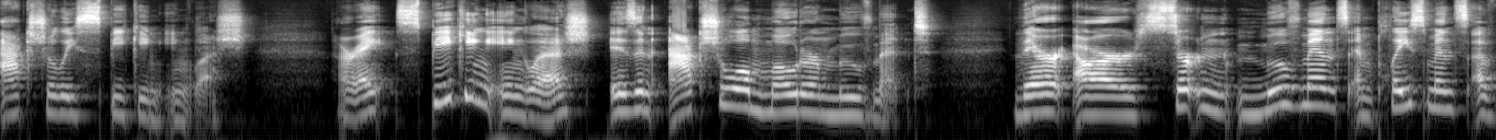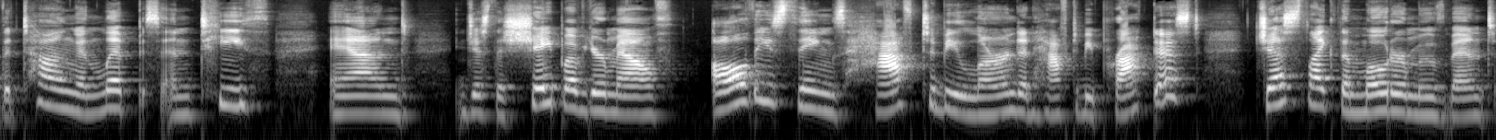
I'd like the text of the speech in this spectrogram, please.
actually speaking English. All right, speaking English is an actual motor movement. There are certain movements and placements of the tongue and lips and teeth and just the shape of your mouth. All these things have to be learned and have to be practiced, just like the motor movement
